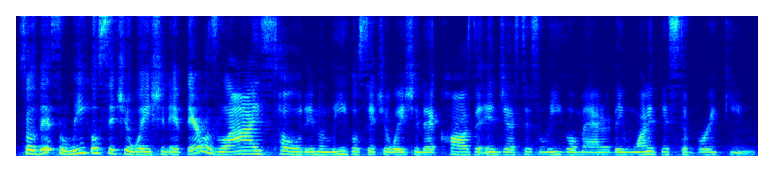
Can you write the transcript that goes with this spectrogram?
So this legal situation, if there was lies told in a legal situation that caused an injustice legal matter, they wanted this to break you.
